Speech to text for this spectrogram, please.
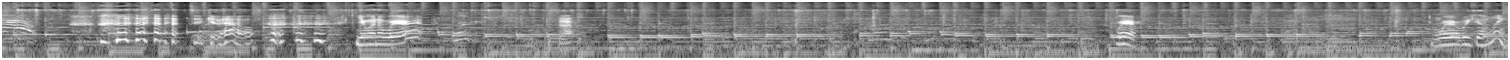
out. Take it out. You want to wear it? What's that? Where? Where are we going?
